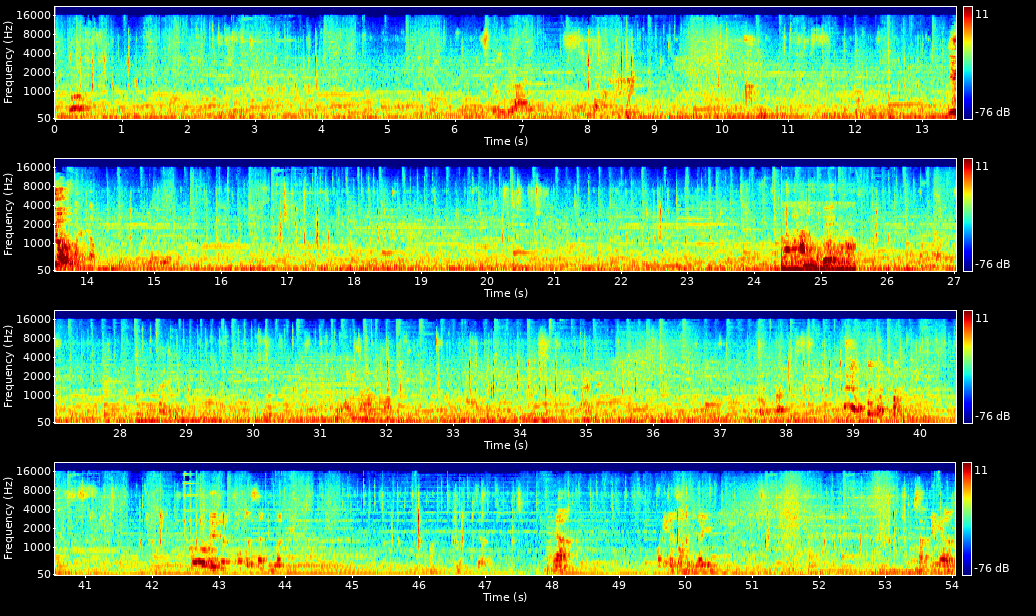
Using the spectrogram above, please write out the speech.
Yo! Fucked up. I'm dead. Yeah. Fucking there's something like Something else.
